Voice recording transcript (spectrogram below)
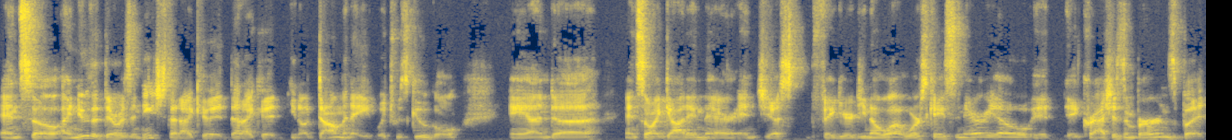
and so I knew that there was a niche that I could that I could you know dominate, which was Google and uh, and so I got in there and just figured, you know what, worst case scenario, it, it crashes and burns, but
